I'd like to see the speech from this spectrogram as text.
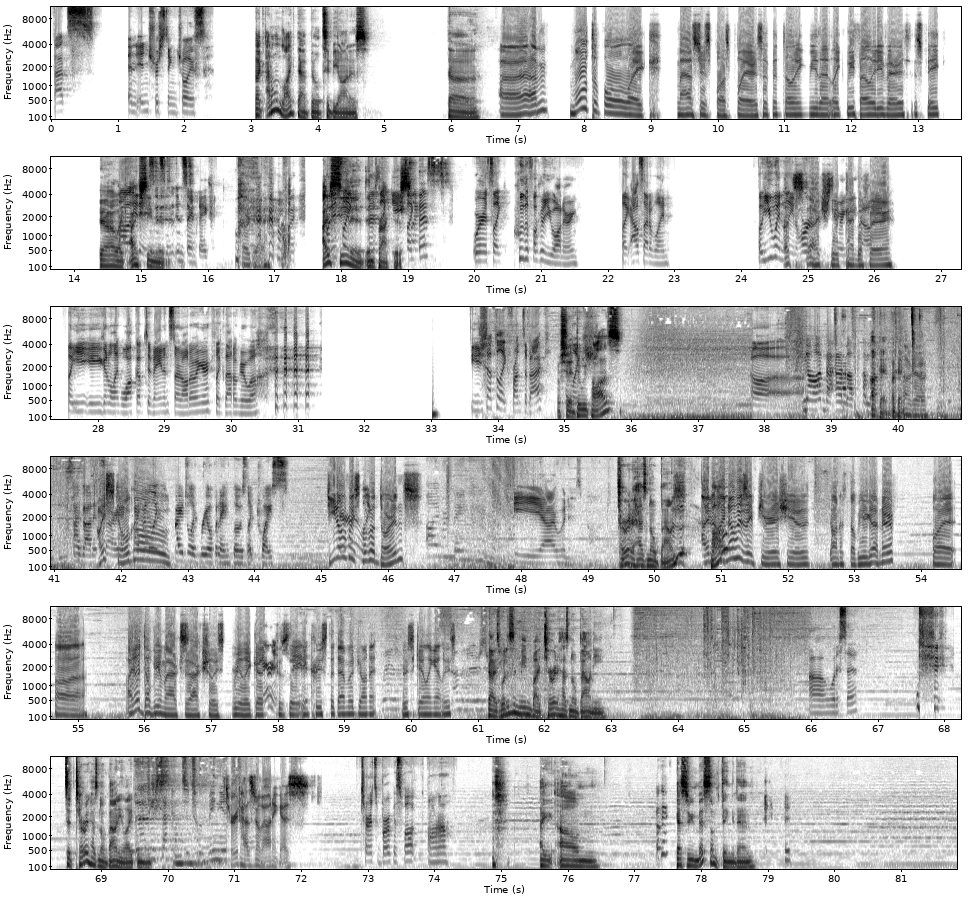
That's an interesting choice. Like I don't like that build to be honest. The Uh, I'm multiple like Masters Plus players have been telling me that like lethality Varus is fake. yeah, like Uh, I've is, seen it's it. insane fake. Okay. But- but I've it's seen like- it in there's, like, games practice. like this where it's like, who the fuck are you honoring? Like outside of lane. Well, you win lane That's hard. actually kind of fair. Like you, you gonna like walk up to Vayne and start autoing her? Like that'll go well. you just have to like front to back. Oh and, like, do we pause? Uh, No, I'm back. I'm up. I'm up. Okay, okay. Okay. I got it. I Sorry. still I, had to, like, go- I had to like reopen and close like twice. Do you know if I Sure, still like- go Dorans? yeah, I would. Turret has no bounty? I know, I know his AP ratio on his W got nerfed, but uh, I know W max is actually really good because they Guaranteed. increased the damage on it. They're scaling at least. Guys, what does it mean by turret has no bounty? Uh, what is that? It's a turret has no bounty, like Turret has no bounty, guys. Turret's broke as fuck. I don't know. I um Okay. guess we missed something then.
